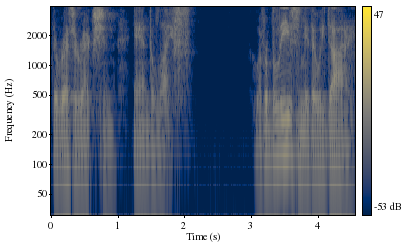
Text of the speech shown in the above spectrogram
the resurrection and the life. Whoever believes in me, though he die,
